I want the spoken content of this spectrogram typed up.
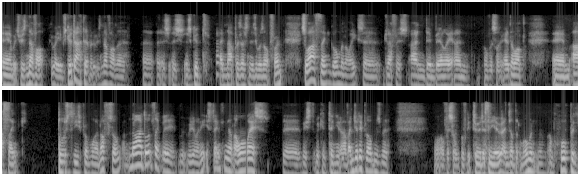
uh, which was never. Well, he was good at it, but it was never the uh, as, as, as good in that position as he was up front. So I think Gorman likes uh, Griffiths and Dembele and obviously Edouard, Um, I think those three is probably enough. So no, I don't think we, we really need to strengthen that unless uh, we, we continue to have injury problems. With well, obviously we've got two of the three out injured at the moment. I'm hoping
